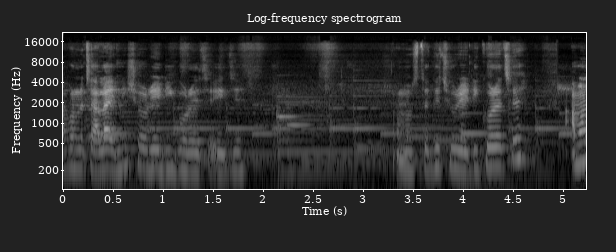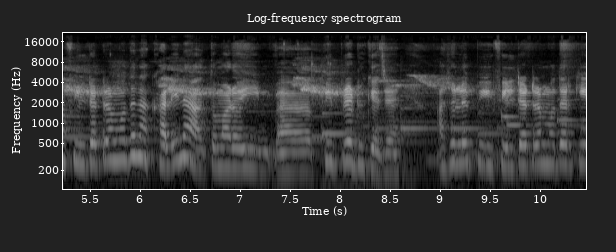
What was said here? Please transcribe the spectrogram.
এখনও চালায়নি, সব রেডি করেছে, এই যে। সমস্ত কিছু রেডি করেছে। আমার ফিল্টারটার মধ্যে না খালি না তোমার ওই পিঁপড়ে ঢুকে যায়। আসলে ফিল্টারটার মধ্যে আর কি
